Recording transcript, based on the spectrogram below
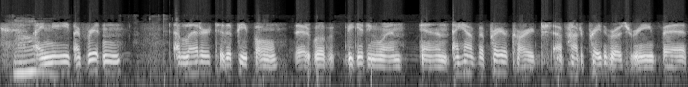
I need, I've written a letter to the people that will be getting one and I have a prayer card of how to pray the rosary, but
